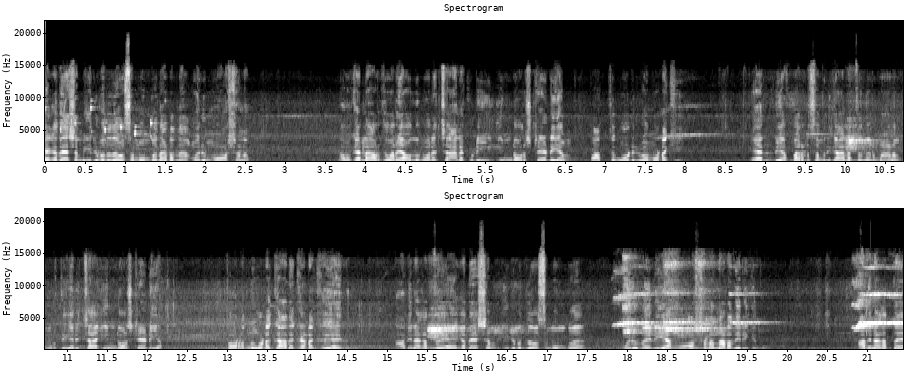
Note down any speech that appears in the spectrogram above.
ഏകദേശം ഇരുപത് ദിവസം മുമ്പ് നടന്ന ഒരു മോഷണം. നമുക്കെല്ലാവർക്കും അറിയാവുന്ന പോലെ ചാലക്കുടി ഇൻഡോർ സ്റ്റേഡിയം പത്ത് കോടി രൂപ മുടക്കി. എൽ ഡി എഫ് ഭരണസമിതി കാലത്ത് നിർമ്മാണം പൂർത്തീകരിച്ച ഇൻഡോർ സ്റ്റേഡിയം തുറന്നു കൊടുക്കാതെ കിടക്കുകയായിരുന്നു. അതിനകത്ത് ഏകദേശം ഇരുപത് ദിവസം മുമ്പ് ഒരു വലിയ മോഷണം നടന്നിരിക്കുന്നു. അതിനകത്തെ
